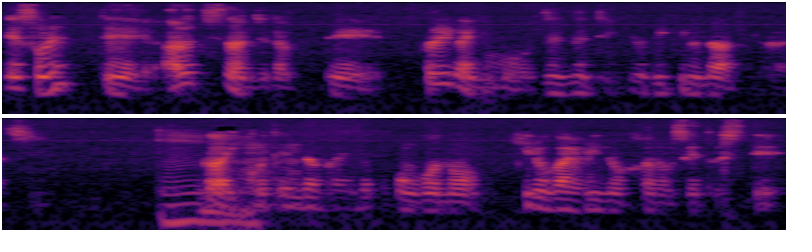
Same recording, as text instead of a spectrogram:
で、それって、アルチさんじゃなくて、それ以外にも全然適用できるなって話うん。が、一個展覧会の今後の広がりの可能性として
